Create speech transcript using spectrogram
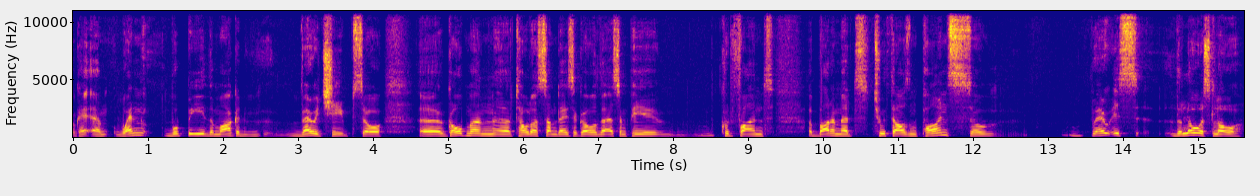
Okay, um, when would be the market very cheap? So uh, Goldman uh, told us some days ago the S&P could find a bottom at 2,000 points. So where is the lowest low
